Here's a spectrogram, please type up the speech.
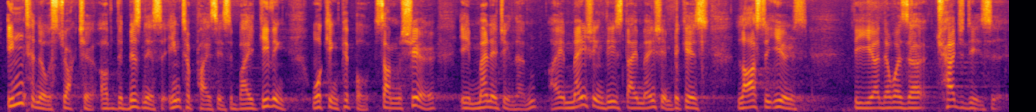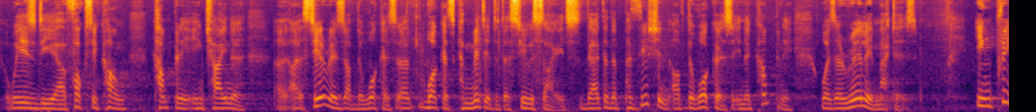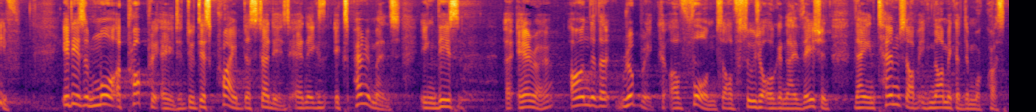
internal structure of the business enterprises by giving working people some share in managing them. I mention these dimensions because last years the, uh, there was a tragedies with the uh, Foxconn company in China. Uh, a series of the workers, uh, workers committed the suicides, that the position of the workers in the company was really matters. In brief, it is more appropriate to describe the studies and ex- experiments in this uh, era under the rubric of forms of social organization than in terms of economic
